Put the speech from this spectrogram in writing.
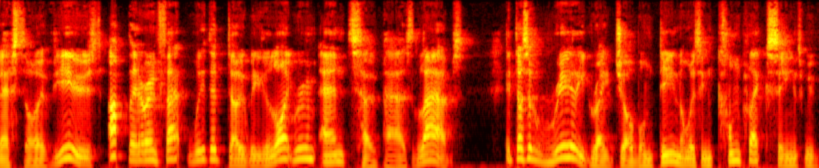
best I've used, up there in fact with Adobe Lightroom and Topaz Labs. It does a really great job on denoising complex scenes with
